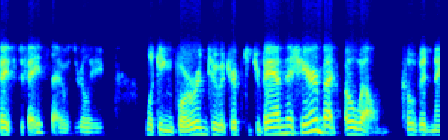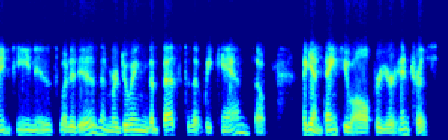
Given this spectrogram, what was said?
face-to-face. -face. I was really looking forward to a trip to Japan this year, but oh well, COVID-19 is what it is and we're doing the best that we can. So again, thank you all for your interest.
